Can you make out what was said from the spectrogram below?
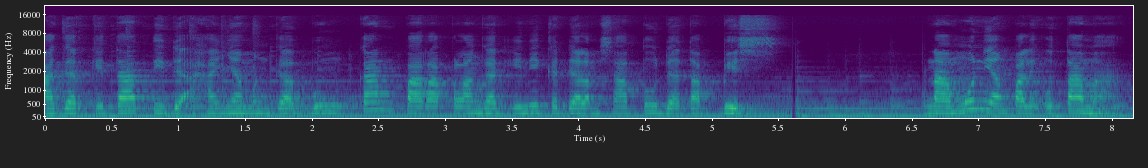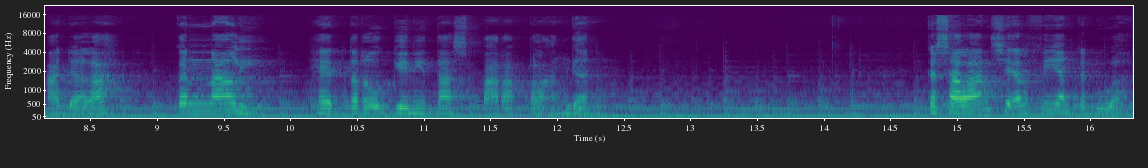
agar kita tidak hanya menggabungkan para pelanggan ini ke dalam satu database. Namun yang paling utama adalah kenali heterogenitas para pelanggan. Kesalahan CLV yang kedua,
